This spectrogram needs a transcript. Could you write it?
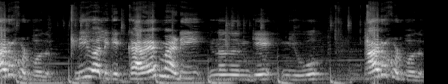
ಆರ್ಡರ್ ಕೊಡ್ಬೋದು. ನೀವು ಅಲ್ಲಿಗೆ ಕರೆ ಮಾಡಿ ನನಗೆ ನೀವು ಆರ್ಡರ್ ಕೊಡ್ಬೋದು.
